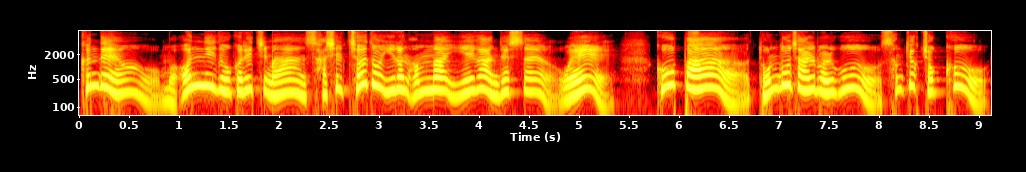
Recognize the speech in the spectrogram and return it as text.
근데요 뭐 언니도 그랬지만 사실 저도 이런 엄마 이해가 안 됐어요. 왜? 그 오빠 돈도 잘 벌고 성격 좋고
